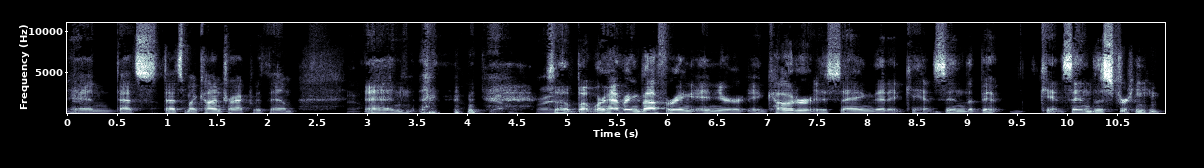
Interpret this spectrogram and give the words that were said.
and that's that's my contract with them. Yeah. And yeah, right. so, but we're having buffering, and your encoder is saying that it can't send the bit, can't send the stream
